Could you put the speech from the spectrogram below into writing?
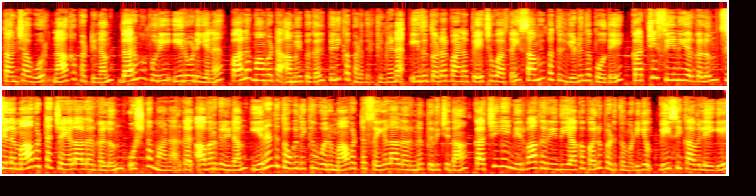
தஞ்சாவூர் நாகப்பட்டினம் தருமபுரி ஈரோடு என பல மாவட்ட அமைப்புகள் பிரிக்கப்படவிருக்கின்றன. இது தொடர்பான பேச்சுவார்த்தை சமீபத்தில் எழுந்தபோதே கட்சி சீனியர்களும் சில மாவட்ட செயலாளர்களும் உஷ்ணமானார்கள். அவர்களிடம் இரண்டு தொகுதிக்கு ஒரு மாவட்ட செயலாளர்னு பிரிச்சுதான் கட்சியை நிர்வாக ரீதியாக வலுப்படுத்த முடியும். விசிகாவிலேயே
